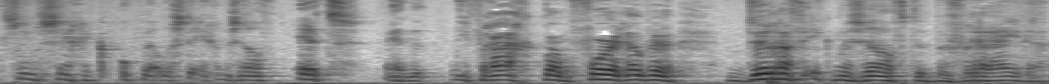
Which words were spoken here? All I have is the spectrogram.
soms zeg ik ook wel eens tegen mezelf, Ed, en die vraag kwam vorig weer, durf ik mezelf te bevrijden?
